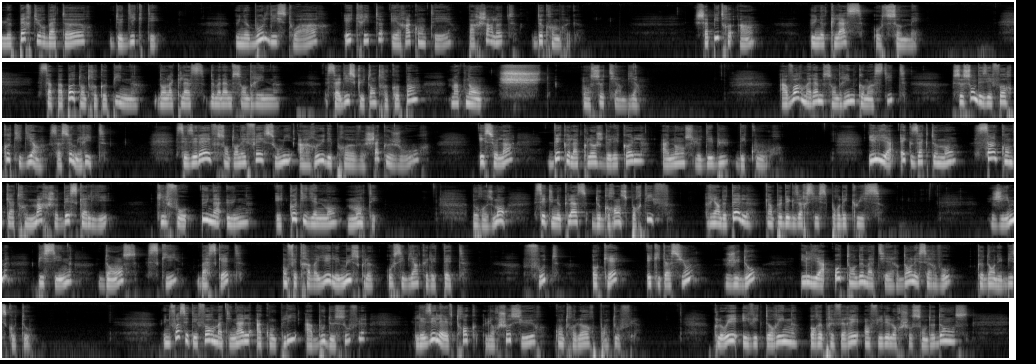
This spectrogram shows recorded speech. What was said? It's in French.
Le perturbateur de dictée. Une boule d'histoire écrite et racontée par Charlotte de Crombrugge. Chapitre 1 Une classe au sommet. Ça papote entre copines dans la classe de Madame Sandrine. Ça discute entre copains. Maintenant, chut, on se tient bien. Avoir Madame Sandrine comme un ce sont des efforts quotidiens, ça se mérite. Ces élèves sont en effet soumis à rude épreuve chaque jour, et cela dès que la cloche de l'école annonce le début des cours. Il y a exactement 54 marches d'escalier qu'il faut une à une et quotidiennement monter. Heureusement, c'est une classe de grands sportifs. Rien de tel qu'un peu d'exercice pour les cuisses. Gym, piscine, danse, ski, basket. On fait travailler les muscles aussi bien que les têtes. Foot, hockey, équitation, judo, il y a autant de matière dans les cerveaux que dans les biscottos. Une fois cet effort matinal accompli à bout de souffle, les élèves troquent leurs chaussures contre leurs pantoufles. Chloé et Victorine auraient préféré enfiler leurs chaussons de danse.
